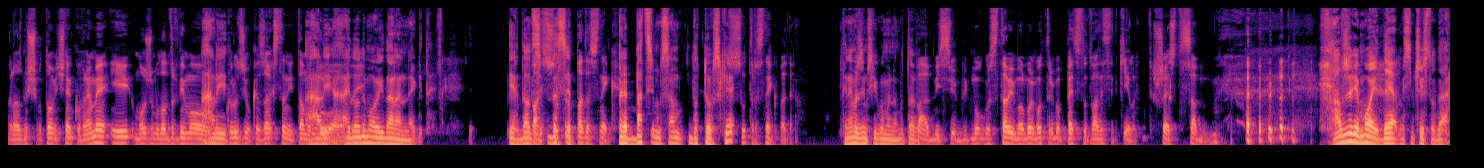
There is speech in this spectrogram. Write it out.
razmišljamo o tom već neko vreme i možemo da odvrdimo Ali- Gruziju, Kazahstan i tamo Ali, tu, ovaj, ajde odemo ovih dana negde. Jer da, Pa, odsi- sutra da se pada sneg. prebacimo samo do Turske, Sutra sneg pada. ti nemaš zimski gume na motoru. Pa, mislim, bi mogu stavim, ali moj motor ima 520 kila. 600 sa mnom. Alžir je moja ideja, mislim čisto da.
